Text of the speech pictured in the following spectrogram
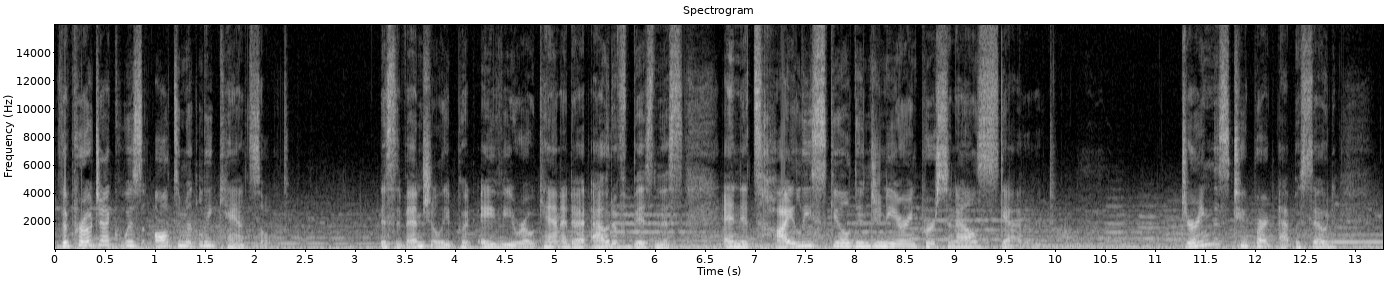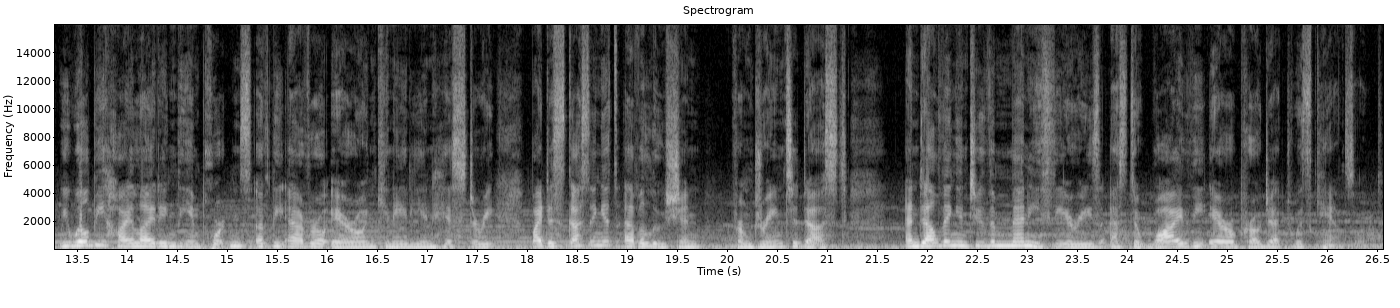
the project was ultimately cancelled. This eventually put Avro Canada out of business and its highly skilled engineering personnel scattered. During this two part episode, we will be highlighting the importance of the Avro Arrow in Canadian history by discussing its evolution from dream to dust and delving into the many theories as to why the Arrow project was cancelled.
